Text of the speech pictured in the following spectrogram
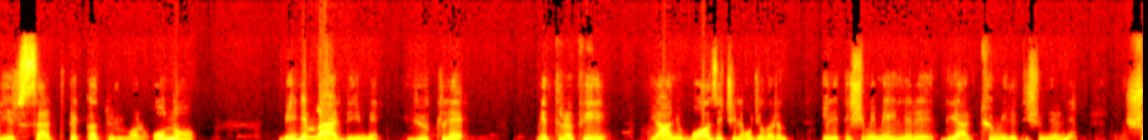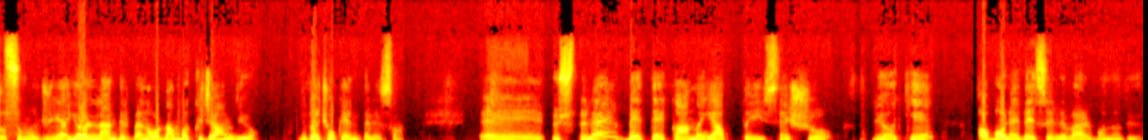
bir sertifika türü var. Onu benim verdiğimi yükle ve trafiği Yani Boğaziçi ile hocaların iletişimi, mailleri, diğer tüm iletişimlerini şu sunucuya yönlendir. Ben oradan bakacağım diyor. Bu da çok enteresan. Ee, üstüne BTK'nın yaptığı ise şu. Diyor ki abone deseni ver bana diyor.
